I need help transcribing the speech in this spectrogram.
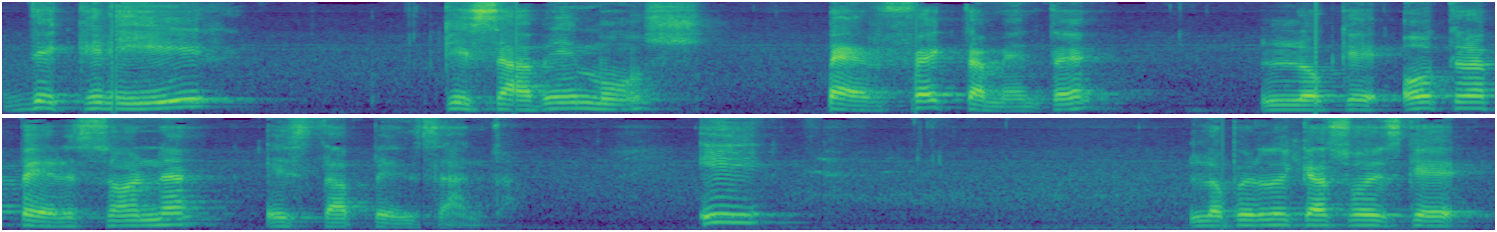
de creer que sabemos perfectamente lo que otra persona está pensando. Y lo peor del caso es que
